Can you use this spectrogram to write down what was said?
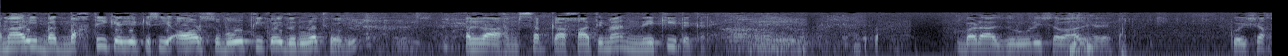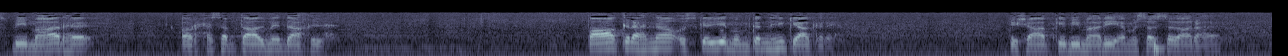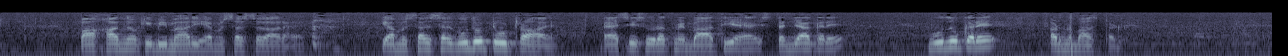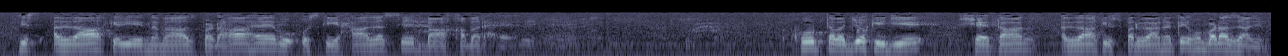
ہماری بدبختی کے لیے کسی اور ثبوت کی کوئی ضرورت ہوگی؟ اللہ ہم سب کا خاتمہ نیکی پہ کرے۔ بڑا ضروری سوال ہے، کوئی شخص بیمار ہے اور ہسپتال میں داخل ہے۔ پاک رہنا اس کے لیے ممکن نہیں، کیا کرے؟ پیشاب کی بیماری ہے، مسلسل آ رہا ہے۔ پاخانوں کی بیماری ہے، مسلسل آ رہا ہے۔ یا مسلسل وضو ٹوٹ رہا ہے۔ ایسی صورت میں بات یہ ہے، استنجا کرے، وضو کرے اور نماز پڑھے۔ جس اللہ کے لیے نماز پڑھ رہا ہے، وہ اس کی حالت سے باخبر ہے۔ خوب توجہ کیجیے شیطان اللہ کی اس پر لانتے ہوں، بڑا ظالم۔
